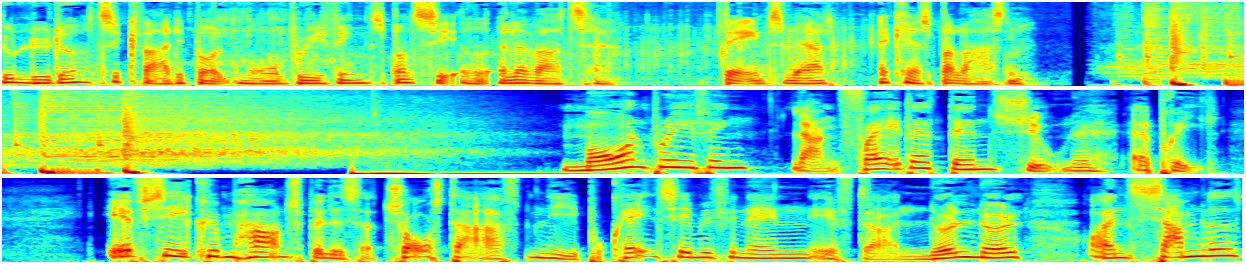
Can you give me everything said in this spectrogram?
Du lytter til Kvartibolt Morgenbriefing, sponsoreret af Lavazza. Dagens vært er Kasper Larsen. Morgenbriefing lang fredag den 7. april. FC København spillede sig torsdag aften i pokalsemifinalen efter 0-0 og en samlet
